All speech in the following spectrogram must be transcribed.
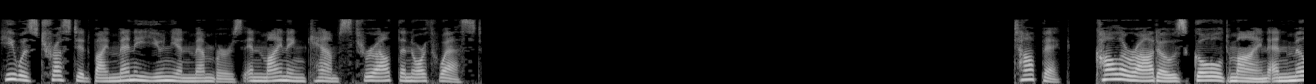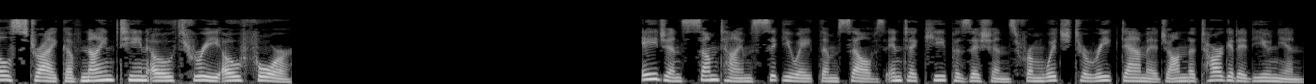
He was trusted by many Union members in mining camps throughout the Northwest. Colorado's gold mine and mill strike of 1903–04 Agents sometimes situate themselves into key positions from which to wreak damage on the targeted Union.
